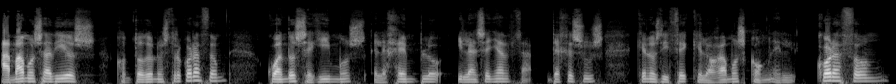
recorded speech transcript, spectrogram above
amamos a Dios con todo nuestro corazón cuando seguimos el ejemplo y la enseñanza de Jesús que nos dice que lo hagamos con el corazón,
